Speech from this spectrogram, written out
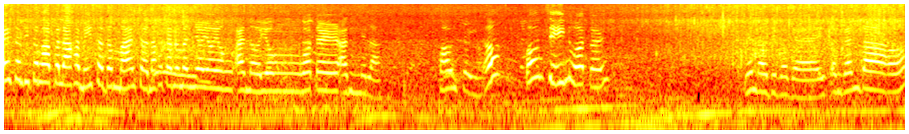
guys, nandito nga pala kami sa The Mansion. Nakita naman nyo yung, yung ano, yung water, ano nila. Fountain. Oh, fountain water. Yan daw, di ba guys? Ang ganda, oh.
